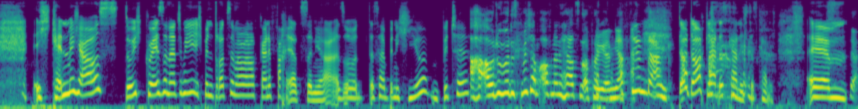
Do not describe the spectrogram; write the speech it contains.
Ich kenne mich aus durch Grey's Anatomy. Ich bin trotzdem aber noch keine Fachärztin, ja. Also deshalb bin ich hier. Bitte. Aha, aber du würdest mich am offenen Herzen operieren. Ja, vielen Dank. Doch, doch, klar, das kann ich, das kann ich. Ähm, Ja.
